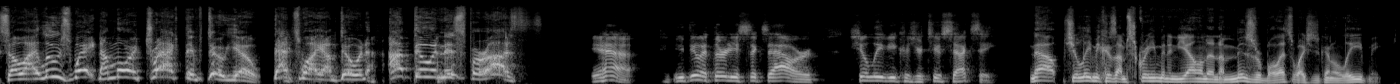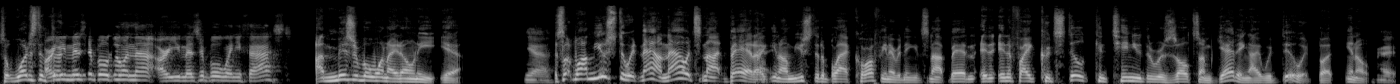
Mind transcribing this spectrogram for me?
So I lose weight and I'm more attractive to you. That's why I'm doing. I'm doing this for us. Yeah. You do a 36 hour, she'll leave you because you're too sexy. Now she'll leave me because I'm screaming and yelling and I'm miserable. That's why she's going to leave me. So what is the? Are thir- you miserable doing that? Are you miserable when you fast? I'm miserable when I don't eat. Yeah. Yeah. It's like, well, I'm used to it now. Now it's not bad. I, you know, I'm used to the black coffee and everything. It's not bad. And, and if I could still continue the results I'm getting, I would do it. But you know, Right.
